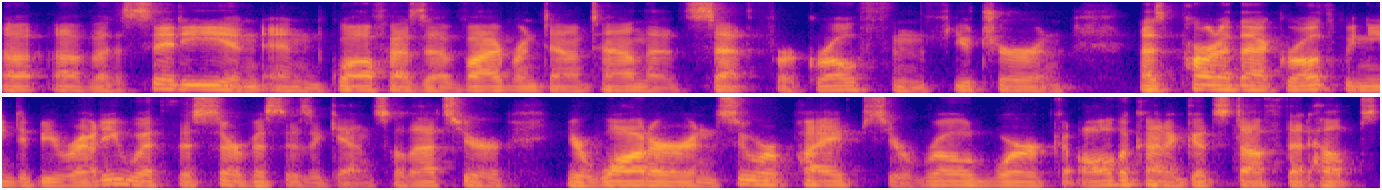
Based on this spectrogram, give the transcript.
uh, of a city and, and Guelph has a vibrant downtown that's set for growth in the future. And as part of that growth, we need to be ready with the services again. So that's your your water and sewer pipes, your road work, all the kind of good stuff that helps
